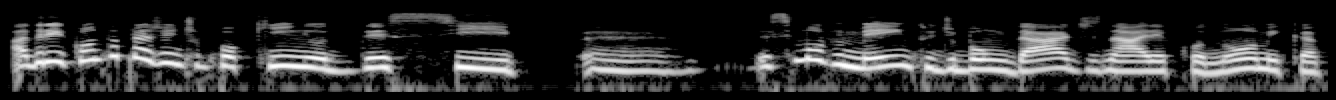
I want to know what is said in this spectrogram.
Adri, conta pra gente um pouquinho desse, é, desse movimento de bondades na área econômica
